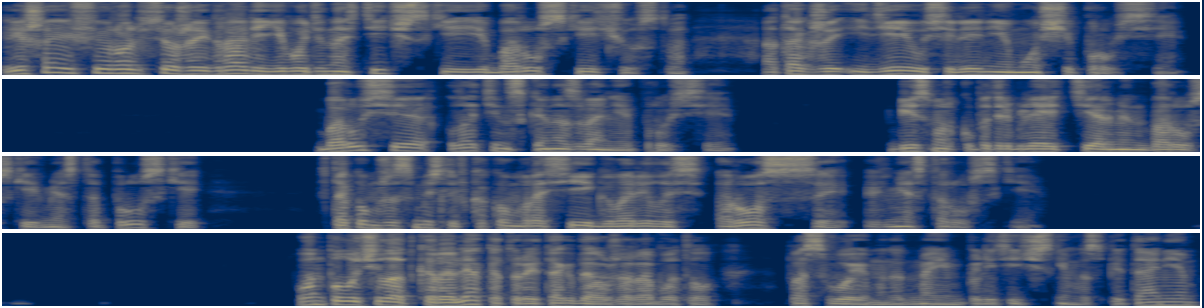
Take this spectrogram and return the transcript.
Решающую роль все же играли его династические и барусские чувства, а также идея усиления мощи Пруссии. Боруссия – латинское название Пруссии. Бисмарк употребляет термин «барусский» вместо «прусский», в таком же смысле, в каком в России говорилось «россы» вместо «русские». Он получил от короля, который тогда уже работал по-своему над моим политическим воспитанием,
